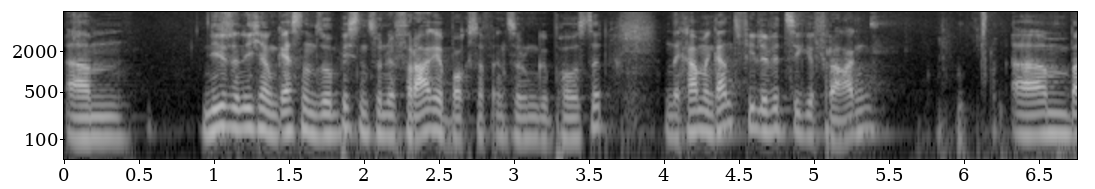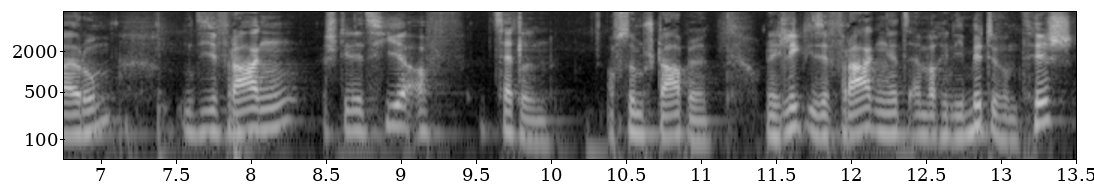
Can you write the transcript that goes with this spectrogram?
Ähm, Nils und ich haben gestern so ein bisschen so eine Fragebox auf Instagram gepostet und da kamen ganz viele witzige Fragen ähm, bei rum. Und diese Fragen stehen jetzt hier auf Zetteln, auf so einem Stapel. Und ich lege diese Fragen jetzt einfach in die Mitte vom Tisch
